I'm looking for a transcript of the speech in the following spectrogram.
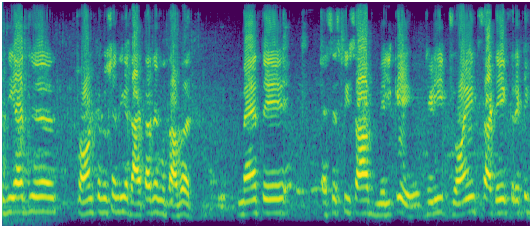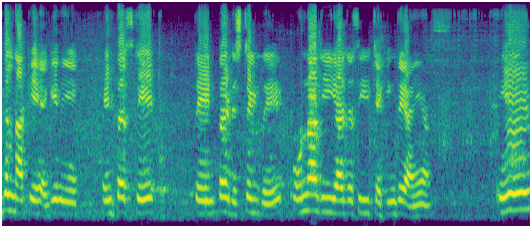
ਜੀ, ਅੱਜ ਚੋਣ ਕਮਿਸ਼ਨ ਦੀ ਹਦਾਇਤਾਂ ਦੇ ਮੁਤਾਬਕ ਮੈਂ ਤੇ ਐਸਐਸਪੀ ਸਾਹਿਬ ਮਿਲ ਕੇ ਜਿਹੜੀ ਜੁਆਇੰਟ ਸਾਡੇ ਕ੍ਰਿਟੀਕਲ ਨਾਕੇ ਹੈਗੇ ਨੇ ਇੰਟਰ ਸਟੇਟ ਤੇ ਇੰਟਰ ਡਿਸਟ੍ਰਿਕਟ ਦੇ, ਉਹਨਾਂ ਦੀ ਅੱਜ ਅਸੀਂ ਚੈਕਿੰਗ ਤੇ ਆਏ ਆ ਇਹ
